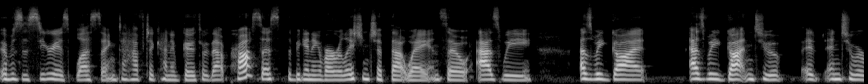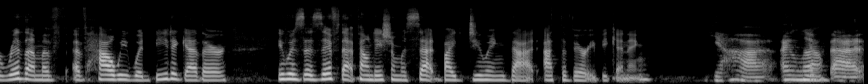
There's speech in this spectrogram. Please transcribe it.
it was a serious blessing to have to kind of go through that process at the beginning of our relationship that way. And so as we as we got as we got into a, into a rhythm of of how we would be together it was as if that foundation was set by doing that at the very beginning. Yeah i love yeah. that.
